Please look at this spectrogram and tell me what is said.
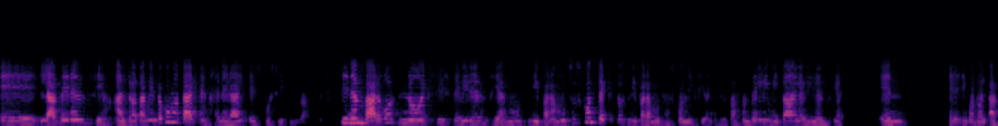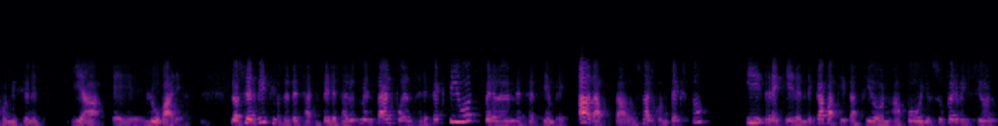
eh, la adherencia al tratamiento como tal en general es positiva. Sin embargo, no existe evidencia ni para muchos contextos ni para muchas condiciones. Es bastante limitada la evidencia en, en cuanto a, condiciones y a lugares. Los servicios de telesalud mental pueden ser efectivos, pero deben de ser siempre adaptados al contexto y requieren de capacitación, apoyo, supervisión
